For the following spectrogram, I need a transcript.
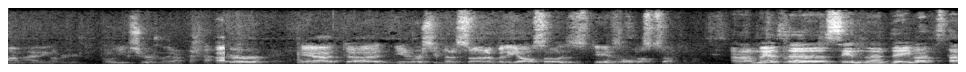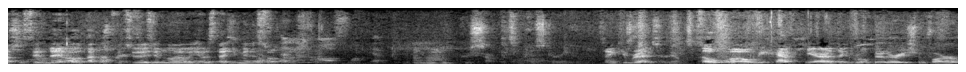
I'm hiding over here. Oh, you certainly are. Tucker At uh, University of Minnesota, but he also is Dave's oldest son. Е, Мет, е, син е, Дейва, старший син Дейва, але також працює зі мною в університеті Міннесота. And then also, yeah. Мгм. Start with some history. Thank you, Brett. So uh, we have here the group. Generation farm,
